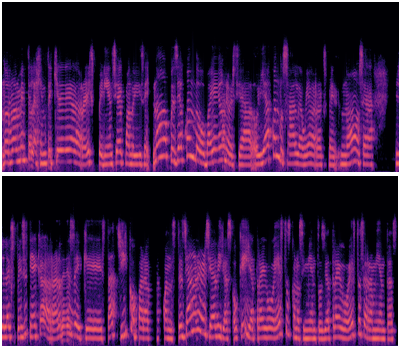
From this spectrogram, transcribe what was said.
normalmente la gente quiere agarrar experiencia cuando dice, no, pues ya cuando vaya a la universidad o ya cuando salga voy a agarrar experiencia. No, o sea, la experiencia tiene que agarrar desde que estás chico para cuando estés ya en la universidad digas, ok, ya traigo estos conocimientos, ya traigo estas herramientas.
